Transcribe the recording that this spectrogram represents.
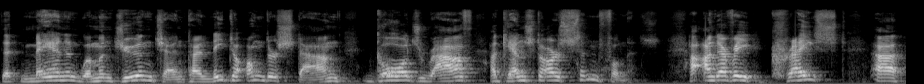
that men and women, Jew and Gentile, need to understand God's wrath against our sinfulness. And every Christ, uh,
